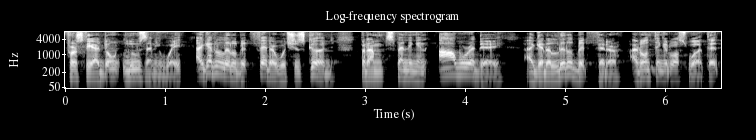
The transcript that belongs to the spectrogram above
Firstly, I don't lose any weight. I get a little bit fitter, which is good, but I'm spending an hour a day. I get a little bit fitter. I don't think it was worth it,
